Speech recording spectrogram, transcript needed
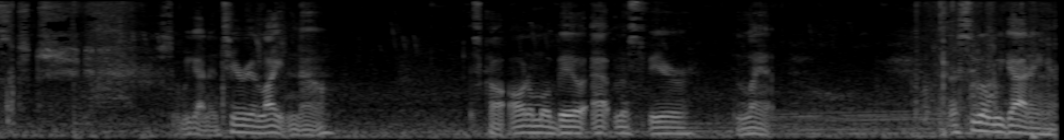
So we got interior lighting now. It's called Automobile Atmosphere Lamp. Let's see what we got in here.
